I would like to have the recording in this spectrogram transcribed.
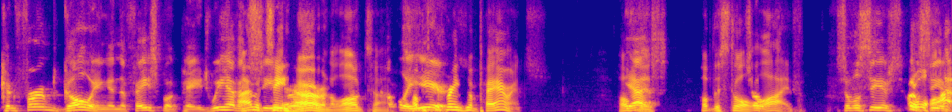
confirmed going in the Facebook page. We haven't, haven't seen her in a long time. couple of Hope she brings her parents. Hope they're- Yes. Hope they're still So- alive. So we'll see if we'll see if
